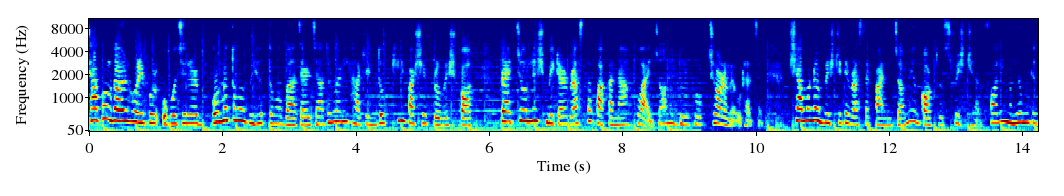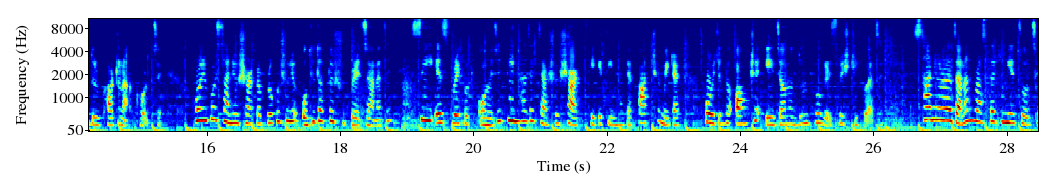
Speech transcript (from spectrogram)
ঠাকুরগাঁওয়ের হরিপুর উপজেলার অন্যতম বৃহত্তম বাজার জাদুরানী হাটের দক্ষিণ পাশের প্রবেশ পথ প্রায় চল্লিশ মিটার রাস্তা পাকা না হওয়ায় জনদুর্ভোগ চরমে উঠেছে। সামান্য বৃষ্টিতে রাস্তার পানি জমে ও গর্ত সৃষ্টি হয়, ফলে নিয়মিত দুর্ঘটনা ঘটছে। হরিপুর স্থানীয় সরকার প্রকৌশলী অধিদপ্তর সূত্রে জানা যায়, সিএস রেকর্ড অনুযায়ী তিন হাজার চারশো ষাট থেকে তিন হাজার পাঁচশো মিটার পর্যন্ত অংশে এই জনদুর্ভোগের সৃষ্টি হয়েছে। স্থানীয়রা জানান, রাস্তাটি নিয়ে চলছে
